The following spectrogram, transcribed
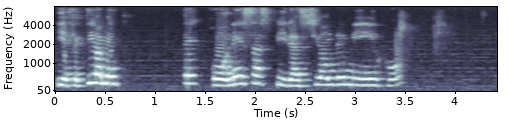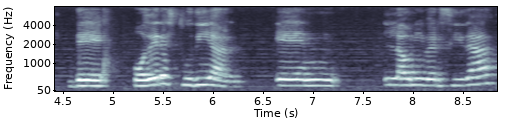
Y efectivamente, con esa aspiración de mi hijo de poder estudiar en la universidad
